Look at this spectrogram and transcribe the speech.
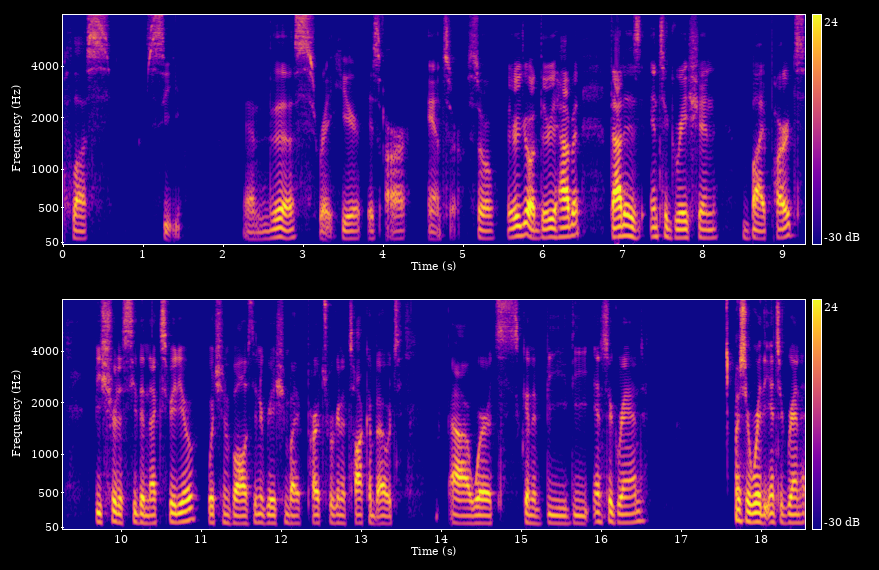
plus c. And this right here is our answer. So there you go. There you have it. That is integration by parts. Be sure to see the next video, which involves integration by parts. We're going to talk about uh, where it's going to be the integrand, or sorry, where the integrand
